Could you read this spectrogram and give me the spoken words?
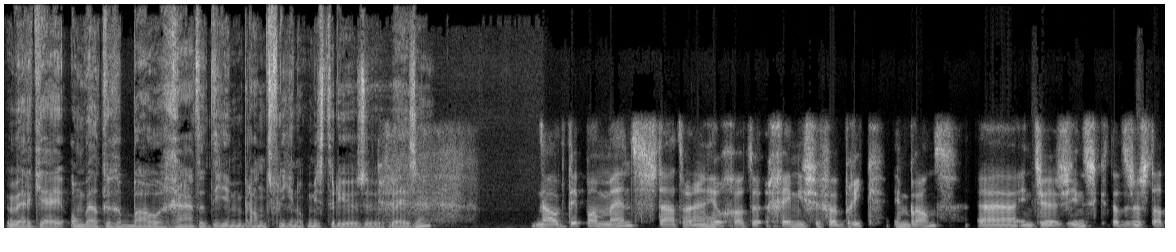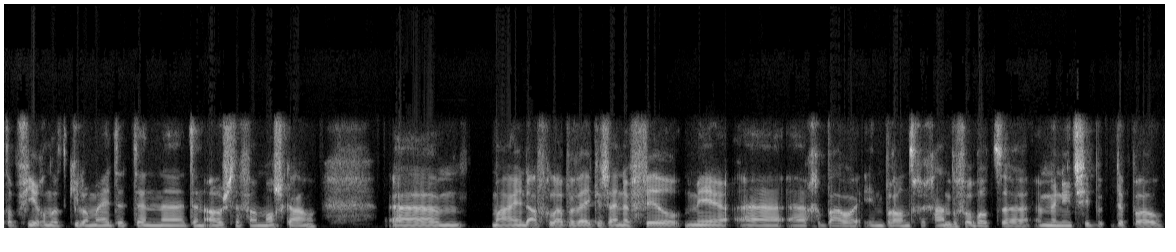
werk jij. Om welke gebouwen gaat het die in brand vliegen op mysterieuze wijze? nou op dit moment staat er een heel grote chemische fabriek in brand in Dzerzhinsk. Dat is een stad op 400 kilometer ten, ten oosten van Moskou. Ehm, maar in de afgelopen weken zijn er veel meer eh, eh, gebouwen in brand gegaan. Bijvoorbeeld eh, een munitiedepot,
